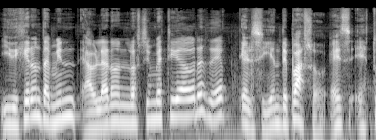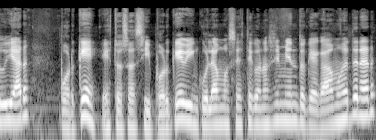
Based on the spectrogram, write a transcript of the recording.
Y dijeron también, hablaron los investigadores de el siguiente paso, es estudiar por qué esto es así, por qué vinculamos este conocimiento que acabamos de tener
